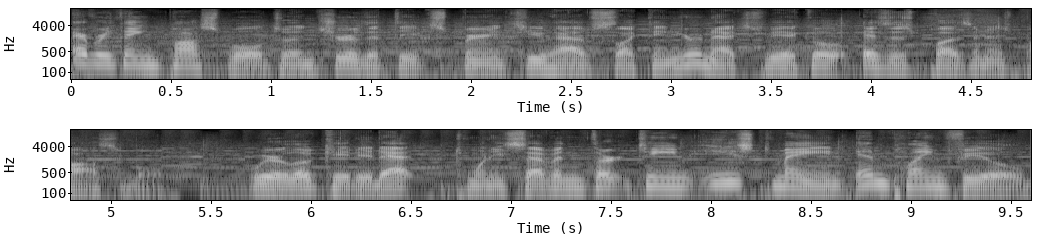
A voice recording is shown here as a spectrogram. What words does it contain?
everything possible to ensure that the experience you have selecting your next vehicle is as pleasant as possible. We are located at 2713 East Main in Plainfield.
